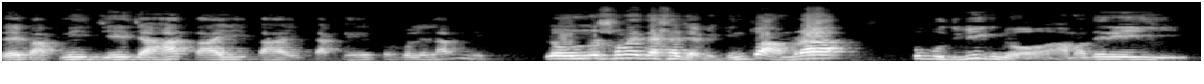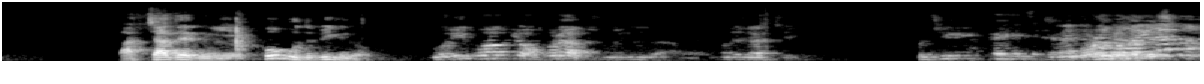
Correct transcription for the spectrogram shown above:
দেব আপনি যে যাহা তাই তাই তাকে তো বলে লাভ নেই। অন্য সময় দেখা যাবে। কিন্তু আমরা খুব উদ্বিগ্ন আমাদের এই বাচ্চাদের নিয়ে খুব উদ্বিগ্ন। অপরাধ বলছি বড় বড় স্কুল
